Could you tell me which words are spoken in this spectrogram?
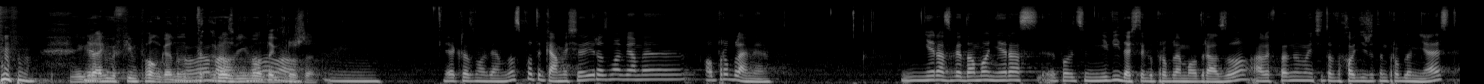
Nie grajmy w ping-ponga, no, No, no, no. proszę. Mm, Jak rozmawiamy? No spotykamy się i rozmawiamy o problemie. Nieraz wiadomo, nieraz e, powiedzmy nie widać tego problemu od razu, ale w pewnym momencie to wychodzi, że ten problem jest.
